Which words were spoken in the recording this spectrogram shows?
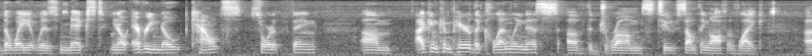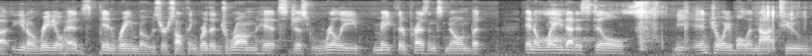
the way it was mixed. You know, every note counts, sort of thing. Um, I can compare the cleanliness of the drums to something off of like, uh, you know, Radiohead's "In Rainbows" or something, where the drum hits just really make their presence known, but in a way that is still enjoyable and not too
